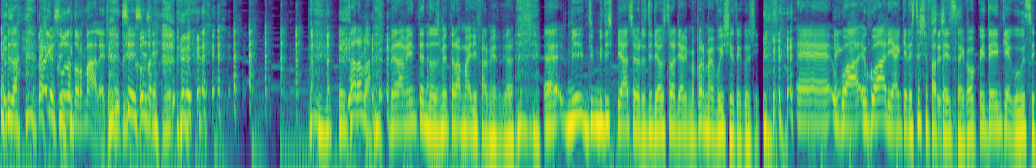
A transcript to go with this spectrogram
Esatto, Però è così. cosa normale. Cioè, Sì, sì, cosa- Questa roba veramente non smetterà mai di farmi ridere. Eh, mi, mi dispiace per tutti gli australiani, ma per me voi siete così. Eh, uguali, uguali, anche le stesse Sì, sì, fattezze, sì. con quei denti aguzzi.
